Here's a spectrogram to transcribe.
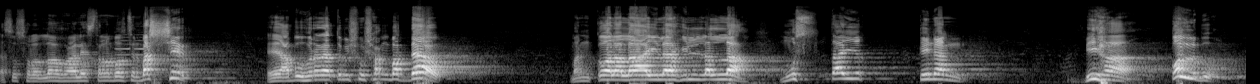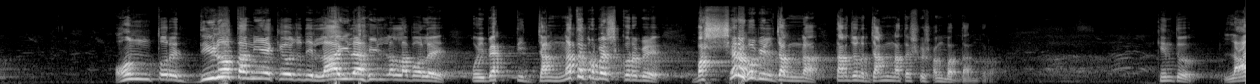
রাসুল সাল্লাহ আলাইসাল্লাম বলছেন বাশির হে আবু হুরারা তুমি সুসংবাদ দাও। মান কলা ইল্লাল্লাহ, মুস্তাইকিনান বিহা কলবু। অন্তরে দৃঢ়তা নিয়ে কেউ যদি লা ইলাহা ইল্লাল্লাহ বলে, ওই ব্যক্তি জান্নাতে প্রবেশ করবে। বাশের হবিল জান্নাত তার জন্য জান্নাতে সুসংবাদ দান করো। কিন্তু লা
